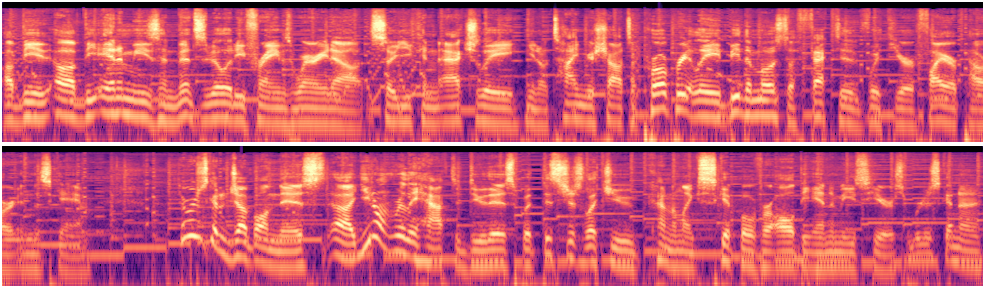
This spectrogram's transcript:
of the of the enemy's invincibility frames wearing out, so you can actually you know time your shots appropriately, be the most effective with your firepower in this game. So we're just gonna jump on this. Uh, you don't really have to do this, but this just lets you kind of like skip over all the enemies here. So we're just gonna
